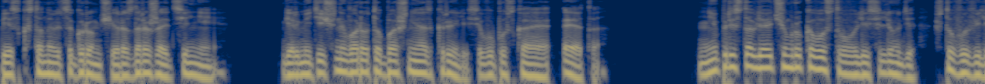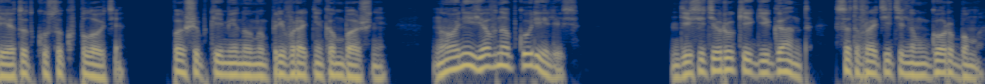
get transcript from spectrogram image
Писк становится громче и раздражает сильнее. Герметичные ворота башни открылись, выпуская это. Не представляю, чем руководствовались люди, что вывели этот кусок плоти, по ошибке именуемым привратником башни, но они явно обкурились. Десятирукий гигант с отвратительным горбом,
